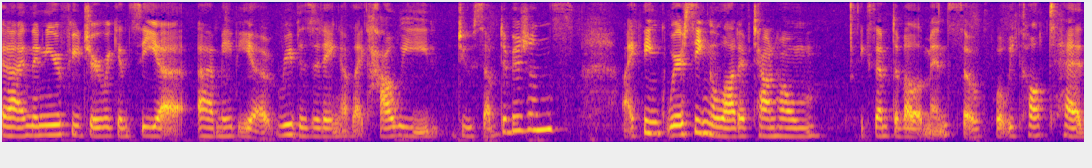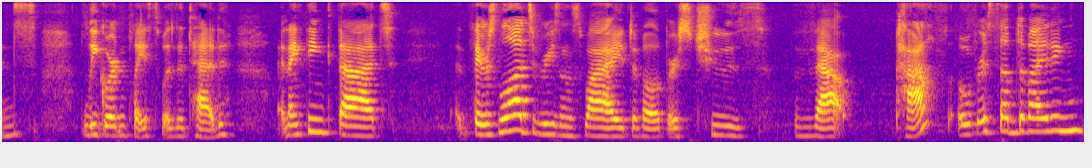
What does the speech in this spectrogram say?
uh, in the near future we can see a, a, maybe a revisiting of like how we do subdivisions i think we're seeing a lot of townhome exempt developments so what we call teds lee gordon place was a ted and i think that there's lots of reasons why developers choose that path over subdividing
